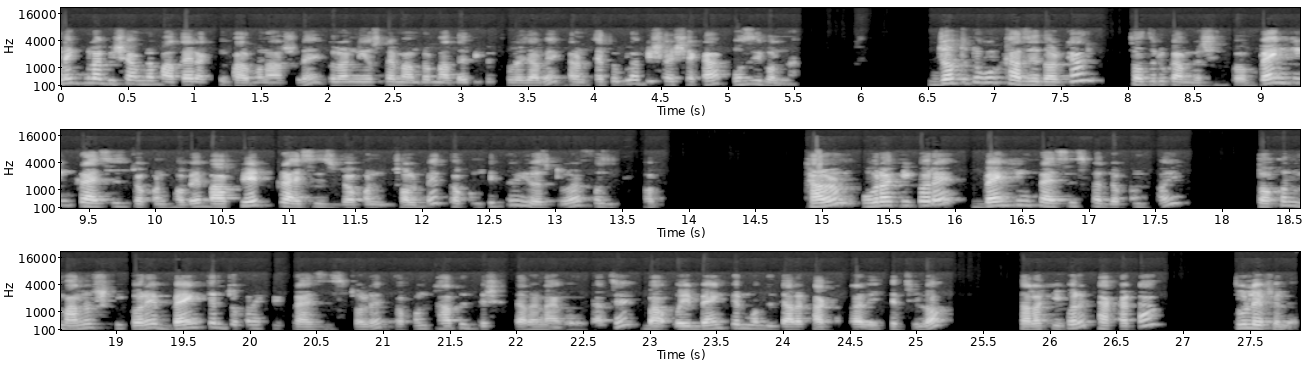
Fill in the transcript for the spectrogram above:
অনেকগুলা বিষয় আমরা মাথায় রাখতে পারব না আসলে। এগুলো নিউজ টাইম আমরা মাথায় দিকে চলে যাবে, কারণ এতগুলা বিষয় শেখা পসিবল না। যতটুকু কাজে দরকার, ততটুকু আমরা শিখব। ব্যাংকিং ক্রাইসিস যখন হবে বা ফেড ক্রাইসিস যখন চলবে, তখন কিন্তু ইউএস ডলার পজিটিভ হবে। কারণ ওরা কি করে? ব্যাংকিং ক্রাইসিসটা যখন হয় তখন মানুষ কি করে? ব্যাংকের যখন একটা ক্রাইসিস চলে, তখন তাদের দেশের যারা নাগরিক আছে বা ওই ব্যাংকের মধ্যে যারা টাকাটা রেখেছিল, তারা কি করে? টাকাটা তুলে ফেলে।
